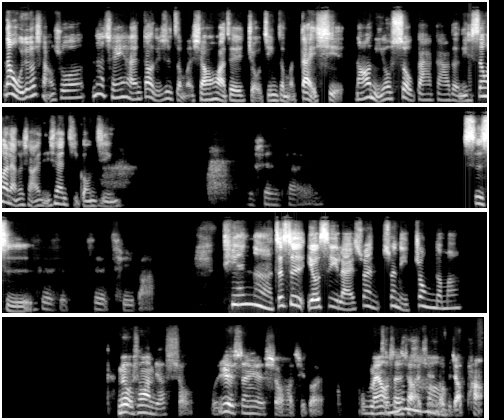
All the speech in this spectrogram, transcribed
那我就想说，那陈意涵到底是怎么消化这些酒精，怎么代谢？然后你又瘦嘎嘎的，你生完两个小孩，你现在几公斤？我现在四十四十四十七吧。天哪，这是有史以来算算你重的吗？没有，我生完比较瘦，我越生越瘦，好奇怪。我没有生小孩前都比较胖，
